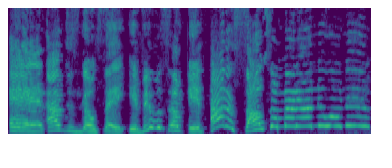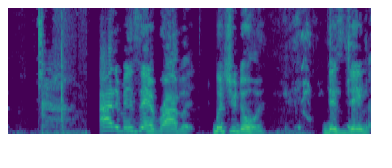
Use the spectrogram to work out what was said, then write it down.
And I'm just gonna say, if it was some, if I'd have saw somebody I knew on there, I'd have been saying, Robert, what you doing? This Gina.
